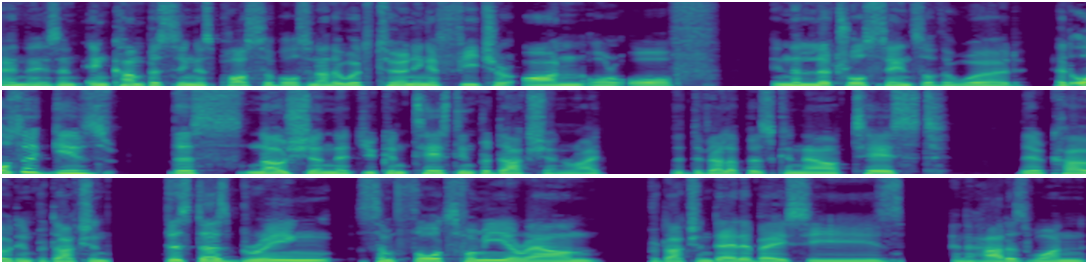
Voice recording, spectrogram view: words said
and as encompassing as possible. So, in other words, turning a feature on or off in the literal sense of the word. It also gives this notion that you can test in production, right? The developers can now test their code in production. This does bring some thoughts for me around production databases and how does one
